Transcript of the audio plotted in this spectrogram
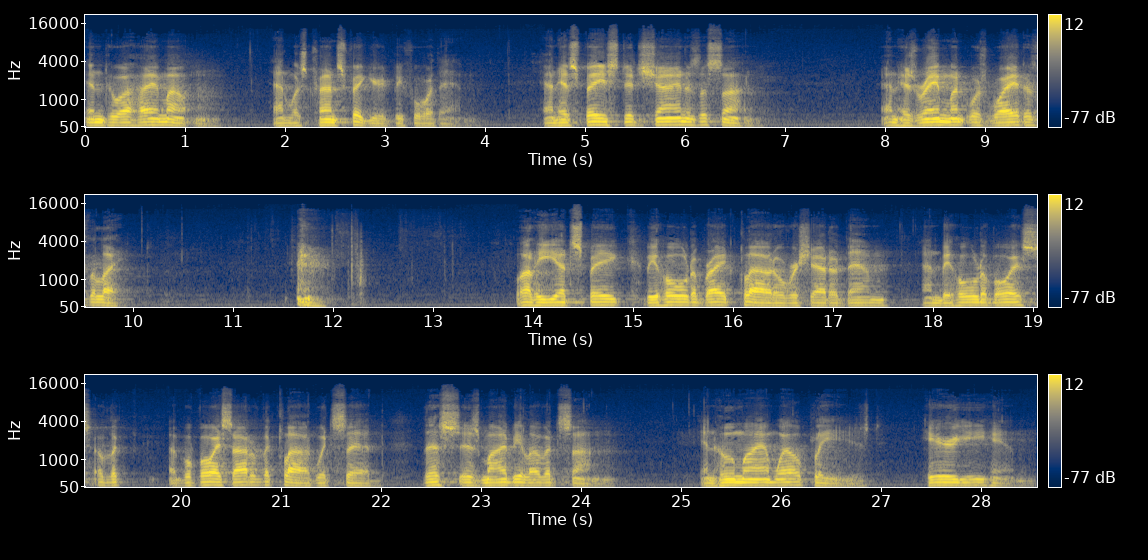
into a high mountain and was transfigured before them. And his face did shine as the sun, and his raiment was white as the light. While he yet spake, behold, a bright cloud overshadowed them, and behold, a voice of the a voice out of the cloud which said, This is my beloved Son, in whom I am well pleased. Hear ye him.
